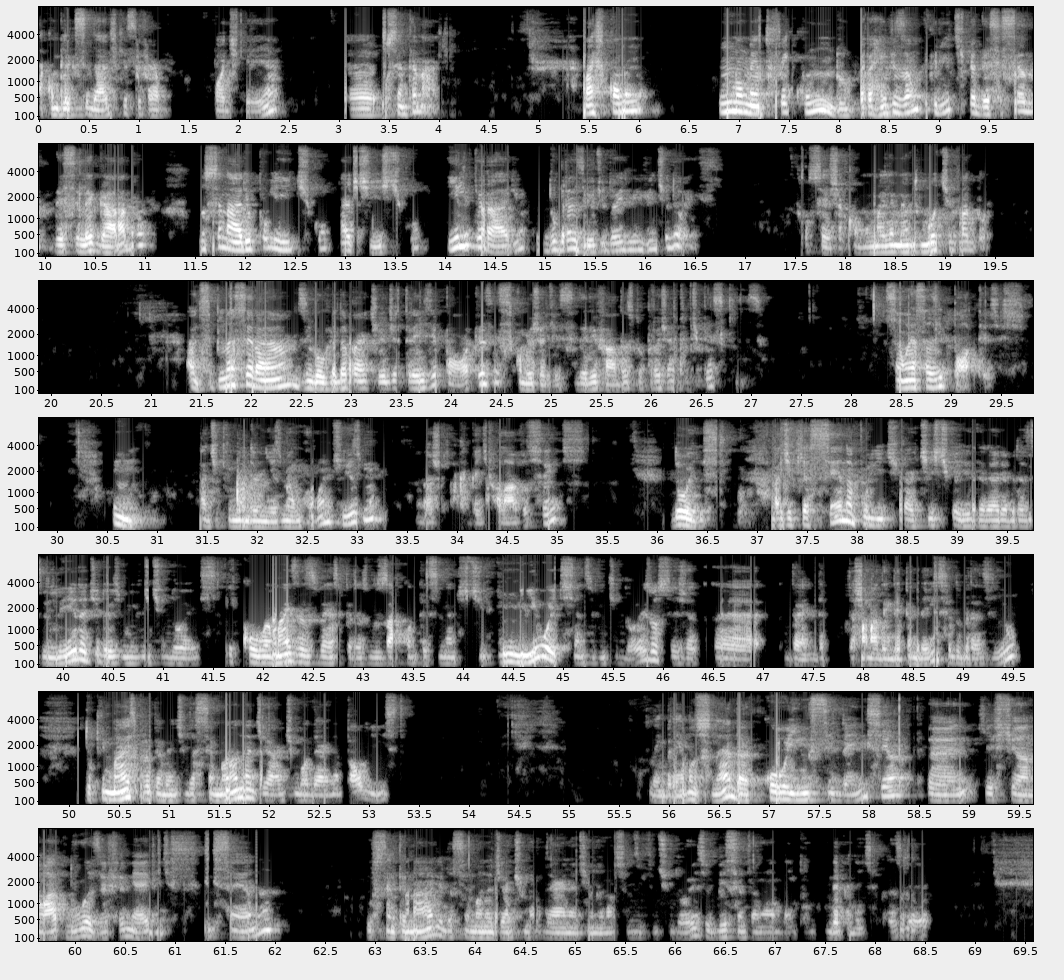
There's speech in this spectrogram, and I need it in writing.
a complexidade que esse verbo pode ter uh, o centenário mas como um momento fecundo para a revisão crítica desse, desse legado no cenário político, artístico e literário do Brasil de 2022, ou seja, como um elemento motivador. A disciplina será desenvolvida a partir de três hipóteses, como eu já disse, derivadas do projeto de pesquisa. São essas hipóteses. Um, a de que o modernismo é um romantismo, eu acabei de falar a vocês. Dois, a de que a cena política, artística e literária brasileira de 2022 ecoa mais às vésperas dos acontecimentos de 1822, ou seja, é, da, da chamada independência do Brasil, do que mais propriamente da Semana de Arte Moderna Paulista. Lembremos né, da coincidência é, que este ano há duas efemérides em cena, o centenário da Semana de Arte Moderna de 1922 e o bicentenário da Independência Brasileira.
